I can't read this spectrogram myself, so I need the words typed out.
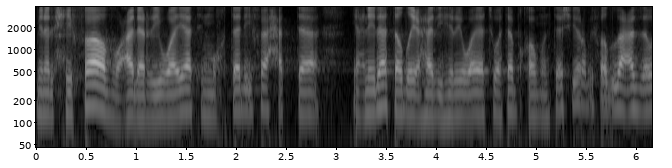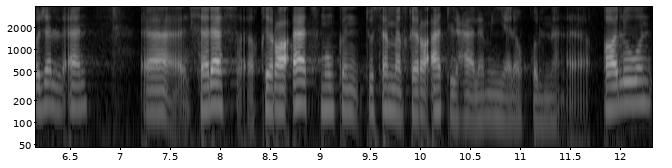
من الحفاظ على الروايات المختلفة حتى يعني لا تضيع هذه الروايات وتبقى منتشرة. بفضل الله عز وجل الآن آه، ثلاث قراءات ممكن تسمى القراءات العالمية لو قلنا آه، قالون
